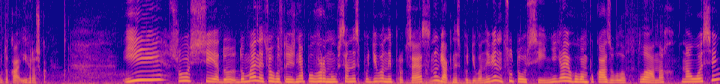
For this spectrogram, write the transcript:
е, така іграшка. І що ще? До, до мене цього тижня повернувся несподіваний процес. Ну, як несподіваний, він суто осінній. Я його вам показувала в планах на осінь,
